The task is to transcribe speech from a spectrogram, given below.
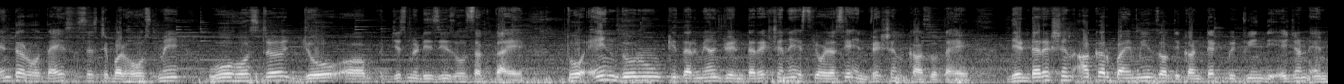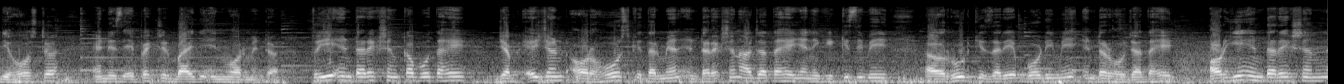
enter होता है ससेस्टेबल होस्ट में। वो होस्ट जो जिसमें डिज़ीज़ हो सकता है। तो इन दोनों के दरमियान जो इंटरेक्शन है, इसकी वजह से इन्फेक्शन काज होता है। The interaction occur by means of the contact between the agent and the host and is affected by the environment तो ये इंटरेक्शन कब होता है? जब एजेंट और होस्ट के दरमियान इंटरेक्शन आ जाता है यानी कि किसी भी रूट के ज़रिए बॉडी में इंटर हो जाता है। और ये इंटरेक्शन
